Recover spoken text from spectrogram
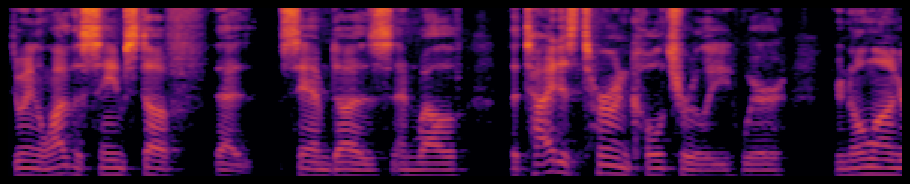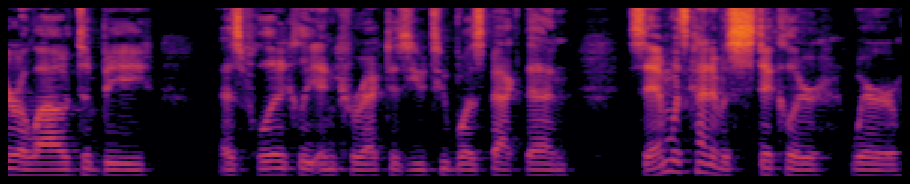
doing a lot of the same stuff that Sam does. And while the tide has turned culturally, where you're no longer allowed to be as politically incorrect as YouTube was back then, Sam was kind of a stickler where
